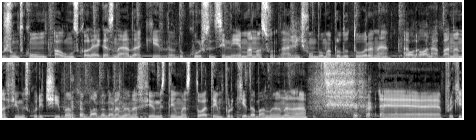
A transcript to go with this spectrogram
junto com alguns colegas, né, daqui, do curso de cinema, nós, a gente fundou uma produtora, né? A, nome? a Banana Filmes Curitiba. Banana Filmes. tem uma história, tem um porquê da banana, né? É, porque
